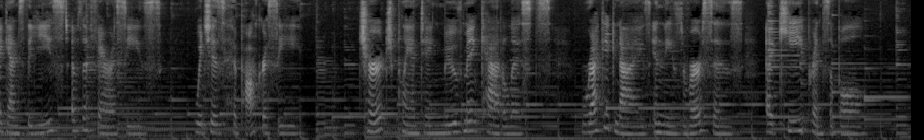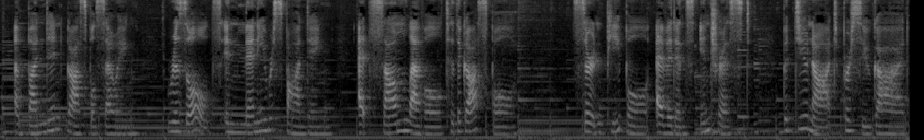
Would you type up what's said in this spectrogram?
against the yeast of the Pharisees, which is hypocrisy. Church planting movement catalysts recognize in these verses a key principle. Abundant gospel sowing results in many responding at some level to the gospel. Certain people evidence interest but do not pursue God.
